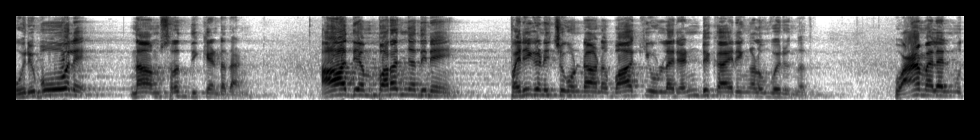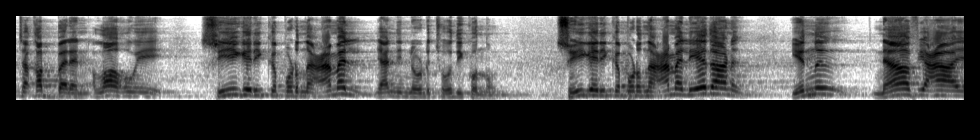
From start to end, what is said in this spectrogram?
ഒരുപോലെ നാം ശ്രദ്ധിക്കേണ്ടതാണ്. ആദ്യം പറഞ്ഞതിനെ പരിഗണിച്ചുകൊണ്ടാണ് ബാക്കിയുള്ള രണ്ട് കാര്യങ്ങളും വരുന്നത്. വാമലൻ മുത്തക്കബലൻ അള്ളാഹുവെ സ്വീകരിക്കപ്പെടുന്ന അമൽ ഞാൻ നിന്നോട് ചോദിക്കുന്നു. സ്വീകരിക്കപ്പെടുന്ന അമൽ ഏതാണ് എന്ന് നാഫിയായ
